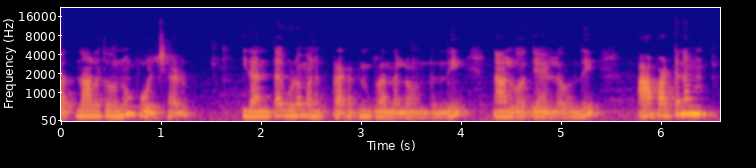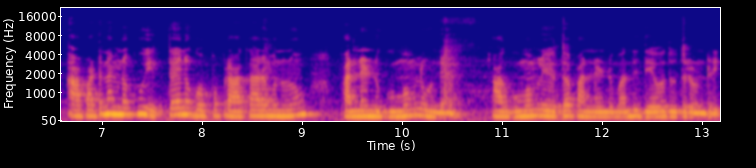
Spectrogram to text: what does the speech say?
రత్నాలతోనూ పోల్చాడు. ఇదంతా కూడా మనకు ప్రకటన గ్రంథంలో ఉంటుంది. నాలుగో అధ్యాయంలో ఉంది. ఆ పట్టణం ఆ పట్టణంనకు ఎత్తైన గొప్ప ప్రాకారమును పన్నెండు గుమ్మములు ఉండేవి ఆ గుమ్మముల యొద్ద పన్నెండు మంది దేవదూతలు ఉండ్రి.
